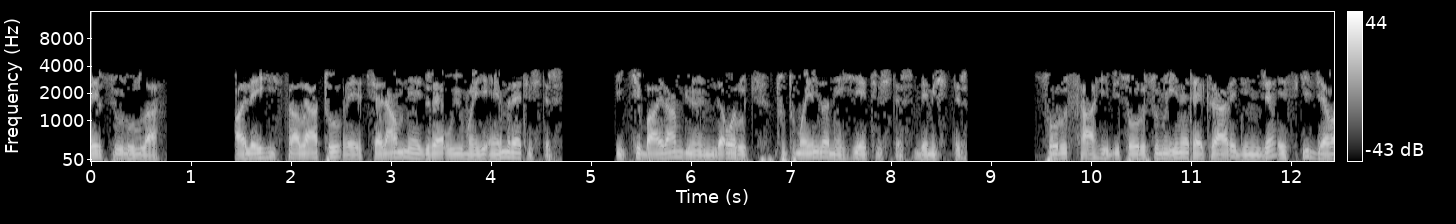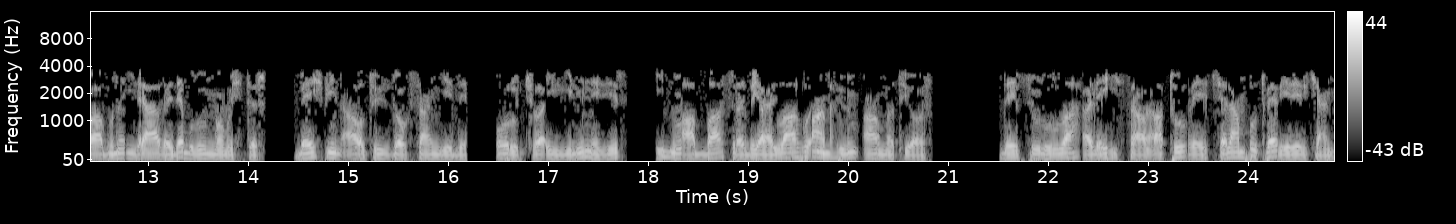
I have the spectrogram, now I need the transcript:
Resulullah aleyhissalatu vesselam nedre uyumayı emretmiştir. İki bayram gününde oruç tutmayı da nehyetmiştir demiştir. Soru sahibi sorusunu yine tekrar edince eski cevabını ilavede bulunmamıştır. 5697 Oruçla ilgili nezir, İbn Abbas radıyallahu anhüm anlatıyor. Resulullah aleyhissalatu vesselam hutbe verirken,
